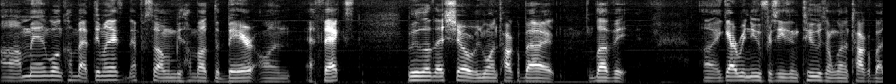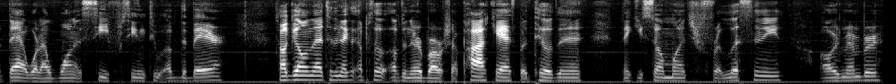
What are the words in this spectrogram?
Uh, man, I'm gonna come back. to my next episode, I'm gonna be talking about the Bear on FX. Really love that show. Really want to talk about it. Love it. Uh, it got renewed for season two, so I'm gonna talk about that. What I want to see for season two of the Bear. So I'll get on that to the next episode of the Nerd Barbershop Podcast. But till then, thank you so much for listening. Always remember,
